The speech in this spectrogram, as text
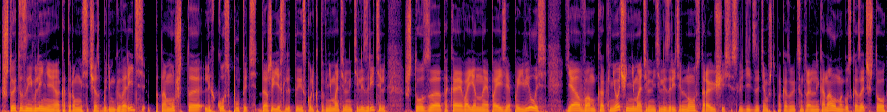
Что это за явление, о котором мы сейчас будем говорить? Потому что легко спутать, даже если ты сколько-то внимательный телезритель, что за такая военная поэзия появилась. Я вам, как не очень внимательный телезритель, но старающийся следить за тем, что показывает центральный канал, могу сказать, что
